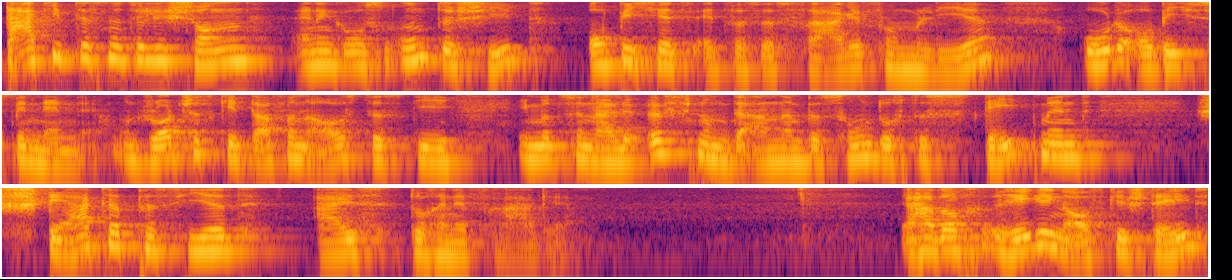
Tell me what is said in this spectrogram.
Da gibt es natürlich schon einen großen Unterschied, ob ich jetzt etwas als Frage formuliere oder ob ich es benenne. Und Rogers geht davon aus, dass die emotionale Öffnung der anderen Person durch das Statement stärker passiert als durch eine Frage. Er hat auch Regeln aufgestellt,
